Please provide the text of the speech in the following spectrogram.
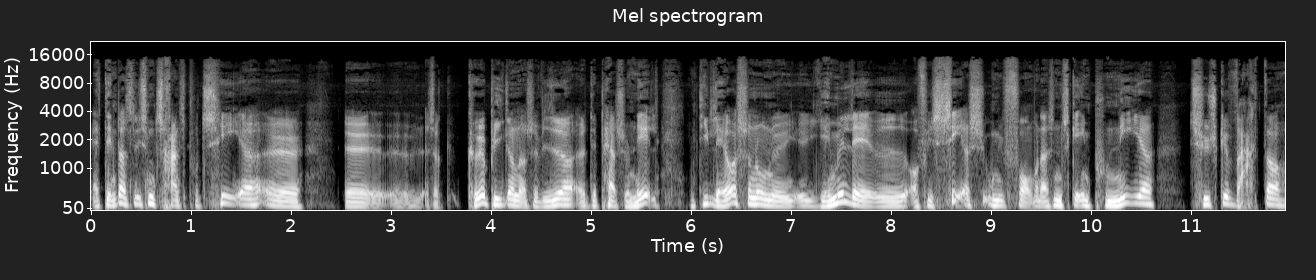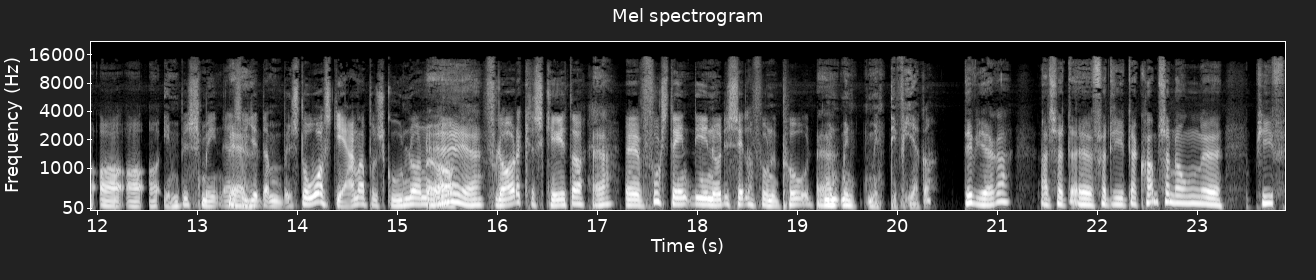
at dem, der ligesom transporterer øh, øh, altså kørebilerne og så videre, øh, det personel, de laver sådan nogle øh, hjemmelavede officersuniformer, der sådan skal imponere tyske vagter og, og, og embedsmænd. Altså ja, er store stjerner på skuldrene Ja, og ja. flotte kasketter. Ja. Øh, fuldstændig noget, de selv har fundet på. Ja. Men, men, men det virker. Det virker. Altså, øh, fordi der kom så nogle øh, pif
